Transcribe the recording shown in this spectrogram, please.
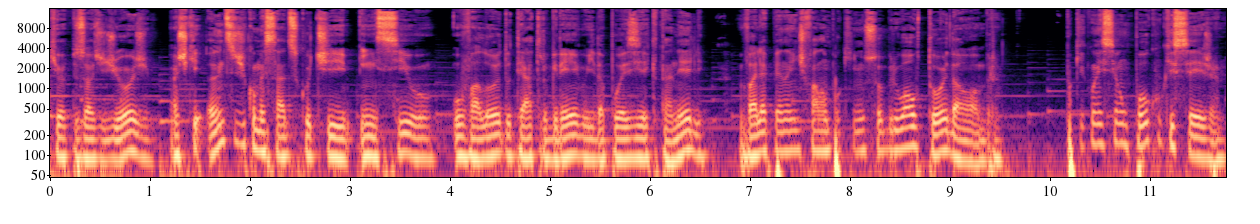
Aqui o episódio de hoje, acho que antes de começar a discutir em si o, o valor do teatro grego e da poesia que tá nele, vale a pena a gente falar um pouquinho sobre o autor da obra. Porque conhecer um pouco que seja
